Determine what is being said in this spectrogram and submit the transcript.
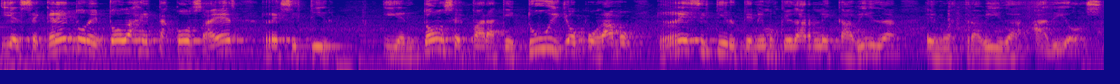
Y el secreto de todas estas cosas es resistir. Y entonces para que tú y yo podamos resistir tenemos que darle cabida en nuestra vida a Dios.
